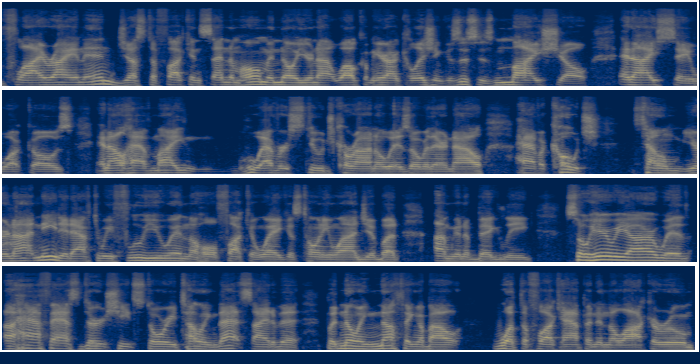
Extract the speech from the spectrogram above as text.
Fly Ryan in just to fucking send him home and no, you're not welcome here on Collision because this is my show and I say what goes. And I'll have my whoever Stooge Carano is over there now have a coach tell him you're not needed after we flew you in the whole fucking way because Tony wanted you, but I'm gonna big league. So here we are with a half-ass dirt sheet story telling that side of it, but knowing nothing about what the fuck happened in the locker room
